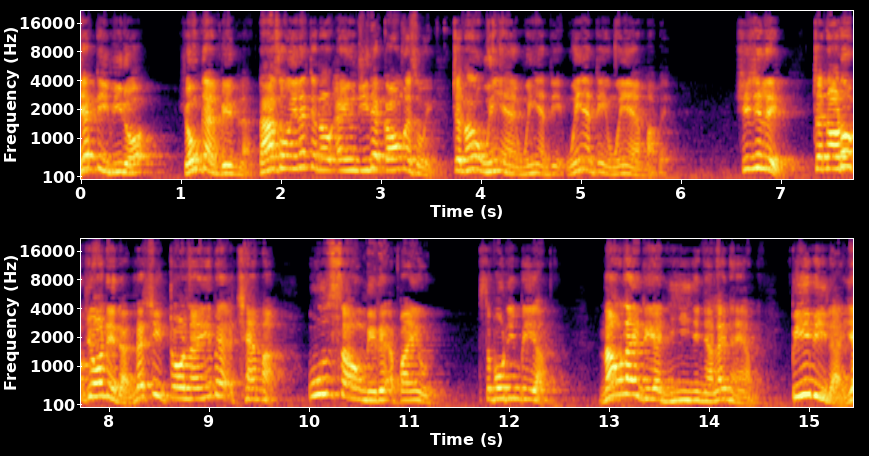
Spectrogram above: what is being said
ရက်တည်ပြီးတော့ရုန်းကန်ပေးမလားဒါဆိုရင်လည်းကျွန်တော်တို့ UNG နဲ့ကောင်းမယ်ဆိုရင်ကျွန်တော်တို့ဝင်းရန်ဝင်းရန်တင်ဝင်းရန်တင်ဝင်းရန်မှာပဲရှင်းရှင်းလေးကျွန်တော်တို့ပြောနေတာလက်ရှိတော်လှန်ရေးဘက်အချမ်းမှာဥဆောင်နေတဲ့အပိုင်းကို supporting ပေးရမယ်။နောက်လိုက်တွေကညီညီညာညာလိုက်နိုင်ရမယ်။ပြီးပြီလားရ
